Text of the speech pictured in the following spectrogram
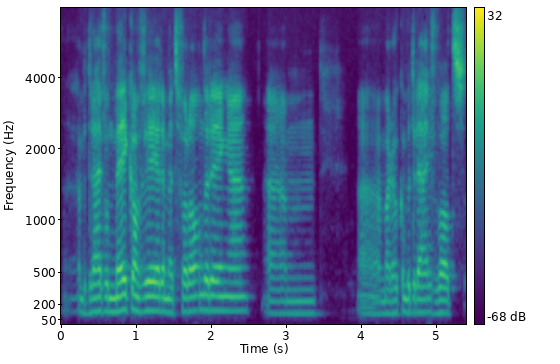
een bedrijf wat mee kan veren met veranderingen. Uh, maar ook een bedrijf wat,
